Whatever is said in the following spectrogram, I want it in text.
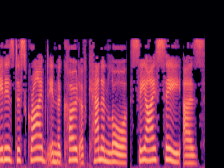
It is described in the Code of Canon Law as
